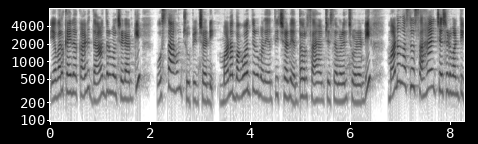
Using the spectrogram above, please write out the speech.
ఎవరికైనా కానీ దాన ధర్మాలు చేయడానికి ఉత్సాహం చూపించండి. మన భగవంతుడు మనం ఎంత ఇచ్చాడో ఎంతవరకు సహాయం చేసామనేది చూడండి. మనం అసలు సహాయం చేసేటువంటి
